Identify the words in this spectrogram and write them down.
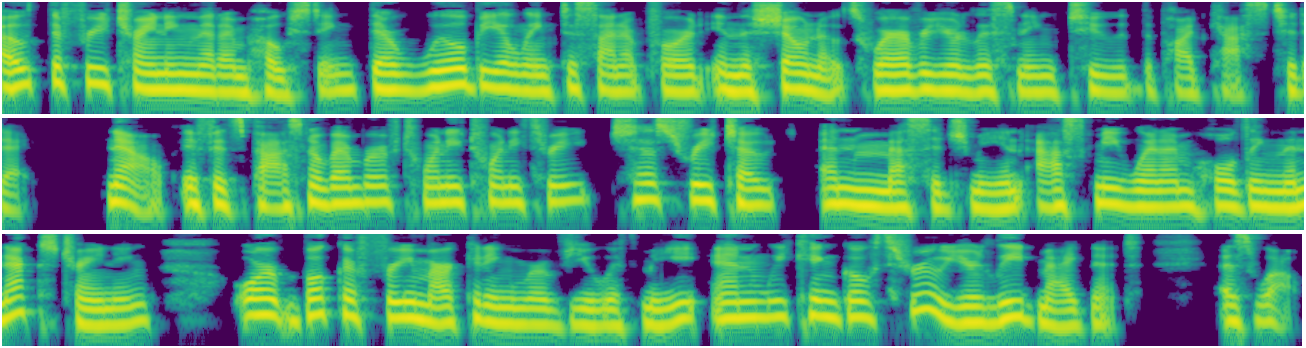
out the free training that I'm hosting. There will be a link to sign up for it in the show notes, wherever you're listening to the podcast today. Now, if it's past November of 2023, just reach out and message me and ask me when I'm holding the next training or book a free marketing review with me and we can go through your lead magnet as well.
